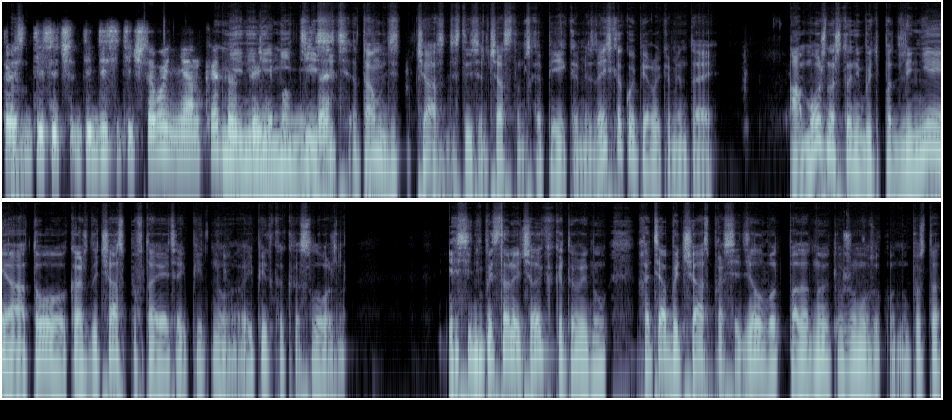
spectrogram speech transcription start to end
То есть 10-часовой не анкета? Не, не, не, не, не 10. Да? Там час, действительно, час там с копейками. Знаете, какой первый комментарий? А можно что-нибудь подлиннее, а то каждый час повторять repeat, ну, repeat как-то сложно. Я себе не представляю человека, который, ну, хотя бы час просидел вот под одну и ту же музыку. Ну, просто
